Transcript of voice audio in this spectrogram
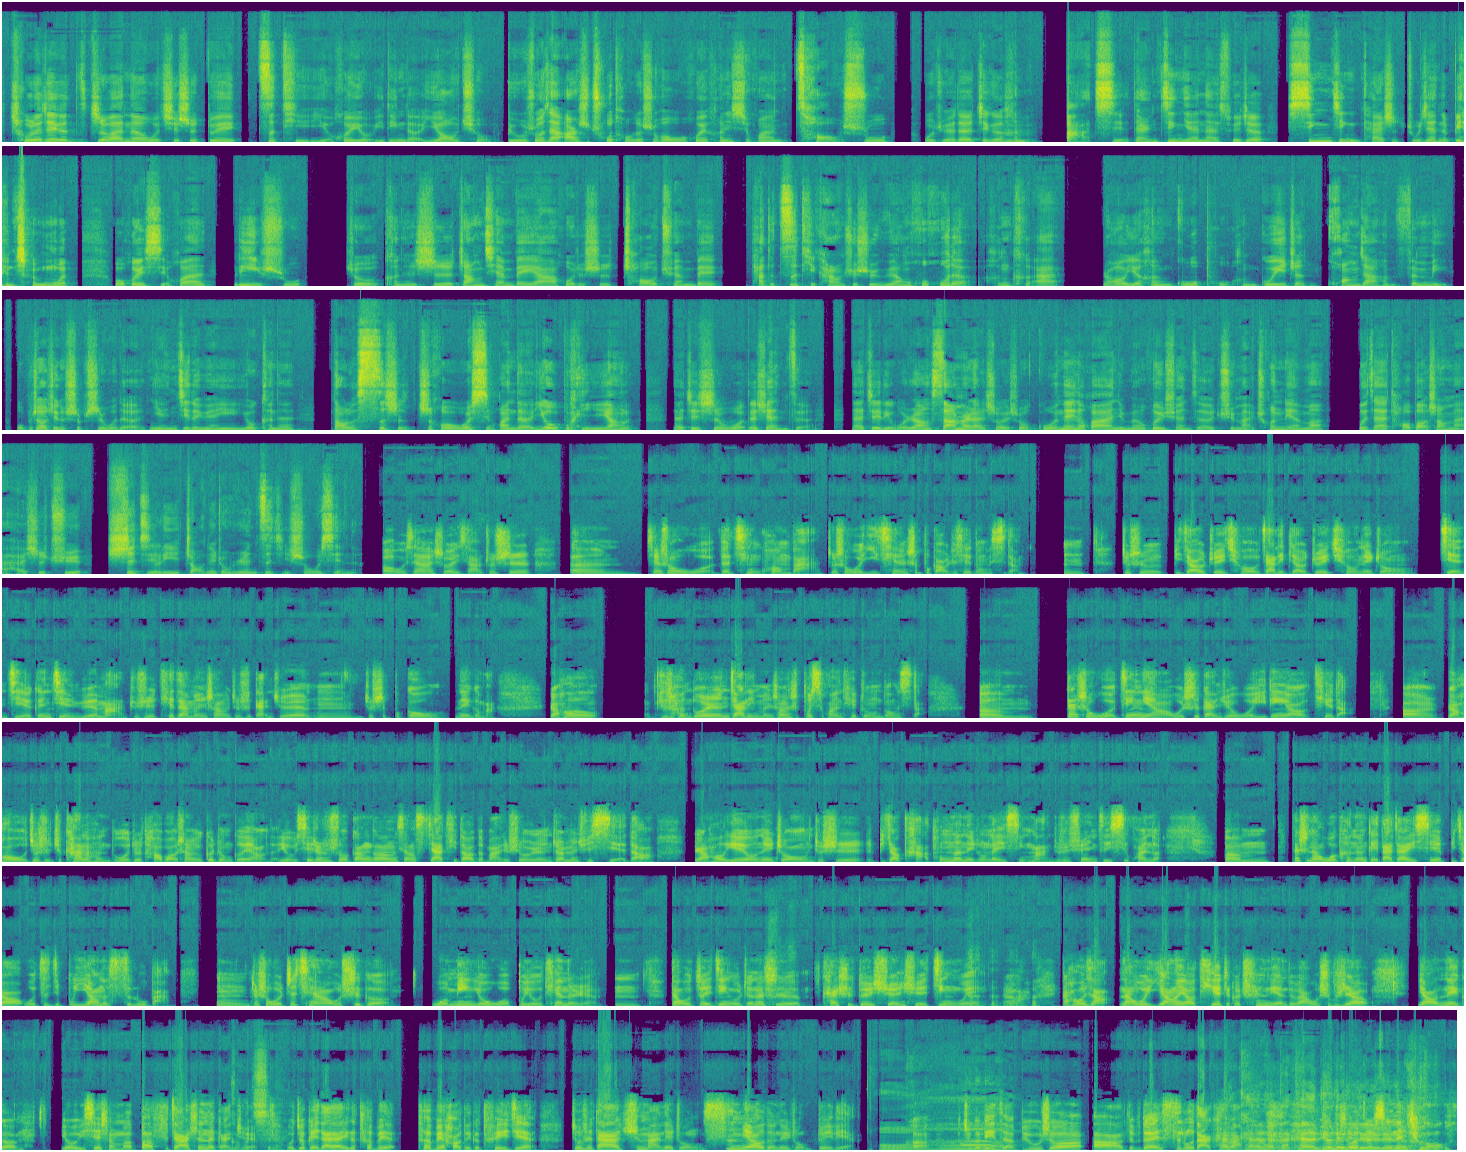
除了这个之外呢，我其实对字体也会有一定的要求。比如说在二十出头的时候，我会很喜欢草书，我觉得这个很嗯霸气。但是近年来，随着心境开始逐渐的变沉稳，我会喜欢隶书，就可能是张谦碑啊，或者是朝全碑，它的字体看上去是圆乎乎的，很可爱，然后也很古朴、很规整，框架很分明。我不知道这个是不是我的年纪的原因，有可能到了四十之后，我喜欢的又不一样了。那这是我的选择。那这里我让 Summer 来说一说，国内的话，你们会选择去买春联吗？会在淘宝上买，还是去市集里找那种人自己手写呢？哦，我先来说一下，就是，嗯，先说我的情况吧，就是我以前是不搞这些东西的，嗯，就是比较追求家里比较追求那种简洁跟简约嘛，就是贴在门上，就是感觉，嗯，就是不够那个嘛，然后就是很多人家里门上是不喜欢贴这种东西的，嗯，但是我今年啊，我是感觉我一定要贴的，嗯，然后我就是去看了很多，就是淘宝上有各种各样的，有些就是说刚刚像思佳提到的吧，就是有人专门去写的，然后也有那种就是比较卡通的那种类型嘛，就是选你自己喜欢的，嗯，但是呢，我可能给大家一些比较我自己不一样的思路吧，嗯，就是我之前啊，我是个。我命由我不由天的人，嗯，但我最近我真的是开始对玄学敬畏，知道吧？然后我想，那我一样要贴这个春联，对吧？我是不是要要那个有一些什么 buff 加深的感觉？我就给大家一个特别特别好的一个推荐，就是大家去买那种寺庙的那种对联哦，啊。我举个例子，比如说啊，对不对？思路打开吧打。开了，打开了，比如说就是那种，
